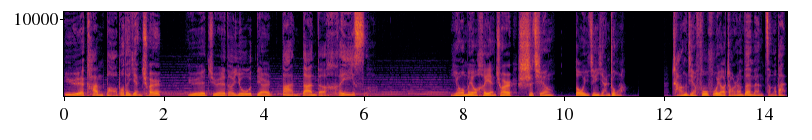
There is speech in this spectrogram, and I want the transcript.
越看宝宝的眼圈儿越觉得有点淡淡的黑色。有没有黑眼圈？事情都已经严重了。常姐夫妇要找人问问怎么办，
